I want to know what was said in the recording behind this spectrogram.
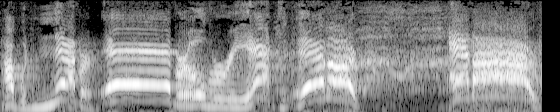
I would never, ever overreact, ever, ever.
